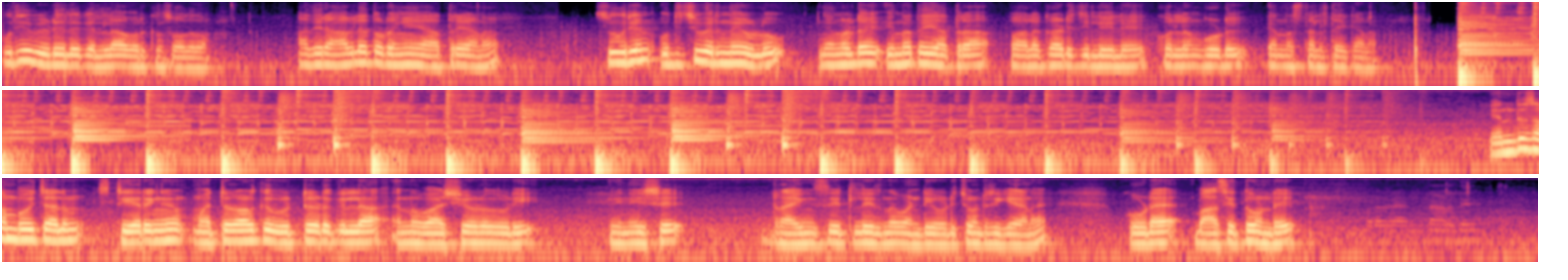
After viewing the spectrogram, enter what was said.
പുതിയ വീഡിയോയിലേക്ക് എല്ലാവർക്കും സ്വാഗതം. അതിരാവിലെ തുടങ്ങിയ യാത്രയാണ്. സൂര്യൻ ഉദിച്ചു വരുന്നേ ഉള്ളൂ. ഞങ്ങളുടെ ഇന്നത്തെ യാത്ര പാലക്കാട് ജില്ലയിലെ കൊല്ലങ്കോട് എന്ന സ്ഥലത്തേക്കാണ്. എന്ത് സംഭവിച്ചാലും സ്റ്റിയറിങ് മറ്റൊരാൾക്ക് വിട്ടെടുക്കില്ല എന്ന വാശിയോടുകൂടി വിനീഷ് ഡ്രൈവിംഗ് സീറ്റിലിരുന്ന് വണ്ടി ഓടിച്ചുകൊണ്ടിരിക്കുകയാണ് കൂടെ ബാസിത്തും ഉണ്ട്.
